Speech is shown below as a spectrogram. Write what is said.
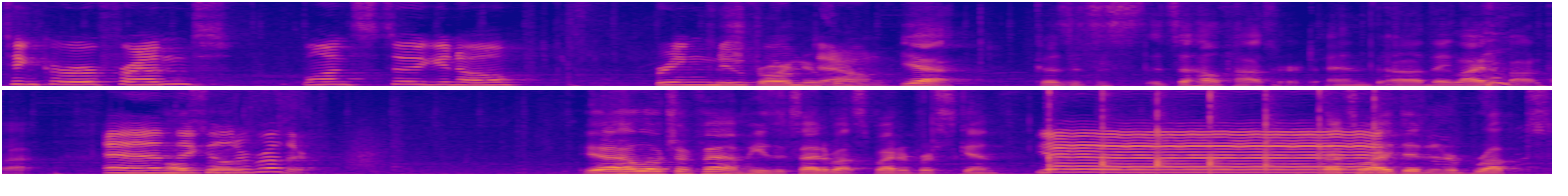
Tinkerer friend wants to, you know, bring Nuform new down. form. Yeah, because it's a, it's a health hazard, and uh, they lied about that. And they killed her brother. Yeah, hello, Chung Fam. He's excited about Spider Verse skin. Yay! That's why I did an abrupt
